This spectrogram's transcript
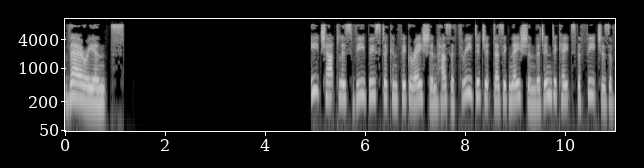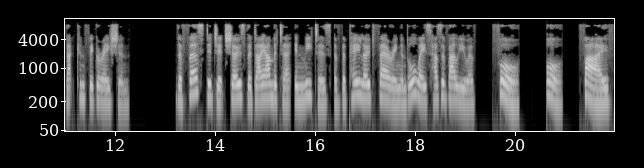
Variants Each Atlas V booster configuration has a three-digit designation that indicates the features of that configuration. The first digit shows the diameter in meters of the payload fairing and always has a value of 4 or 5.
